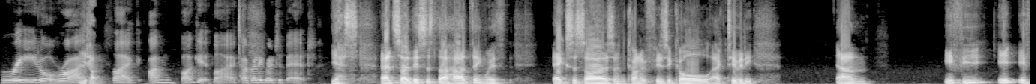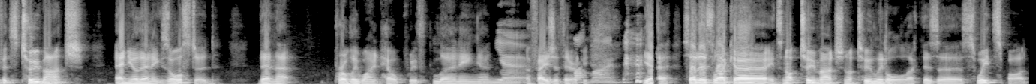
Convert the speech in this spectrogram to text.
read or write. Yeah. Like I'm buggered, like I better go to bed. Yes. And so this is the hard thing with exercise and kind of physical activity. Um, if you i if it's too much and you're then exhausted, then that probably won't help with learning and Yeah. aphasia therapy. Yeah. So there's like a it's not too much, not too little. Like there's a sweet spot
